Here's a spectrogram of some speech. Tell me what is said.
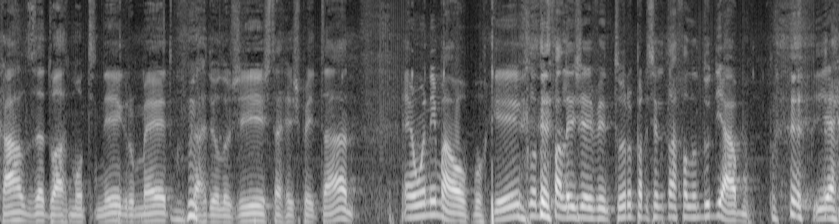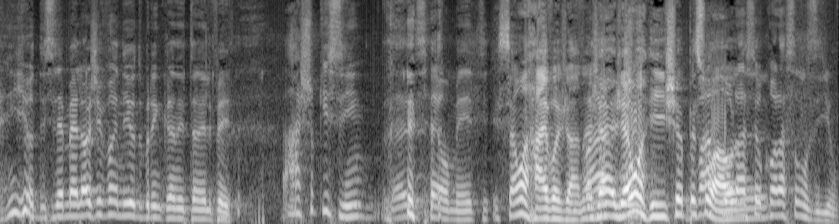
Carlos Eduardo Montenegro, médico, cardiologista, respeitado, é um animal, porque quando eu falei de aventura, parecia que eu estava falando do diabo. E aí eu disse, é melhor Givanildo brincando, então ele fez. Acho que sim, né, realmente. Isso é uma raiva já, né? Já, já, é uma rixa pessoal. Vai né? seu coraçãozinho.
